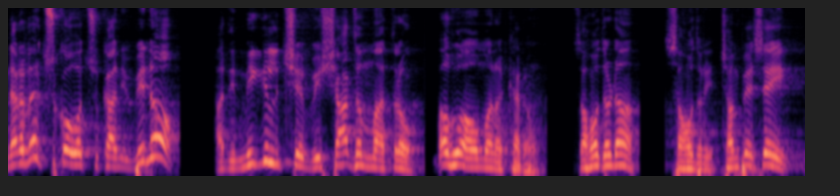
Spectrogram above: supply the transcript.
నెరవేర్చుకోవచ్చు కానీ వినో అది మిగిల్చే విషాదం మాత్రం బహు అవమానకరం. సహోదరుడా సహోదరి చంపేసేయి.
